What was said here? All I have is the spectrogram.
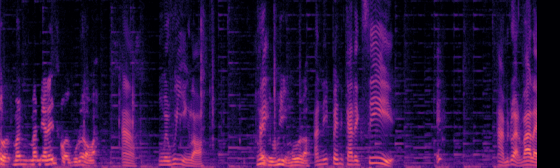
สวยมันมันมีอะไรสวยกูด้วยเหรอวะอ้าว มึงเป็นผู้หญิงเหรอ เฮ้เฮ้ยยเป็นผู้หญิงมือเหรออันนี้เป็นกาแล็กซี่ เอ๊ะ อ่านไม่รู้อ่านว่าอะไร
